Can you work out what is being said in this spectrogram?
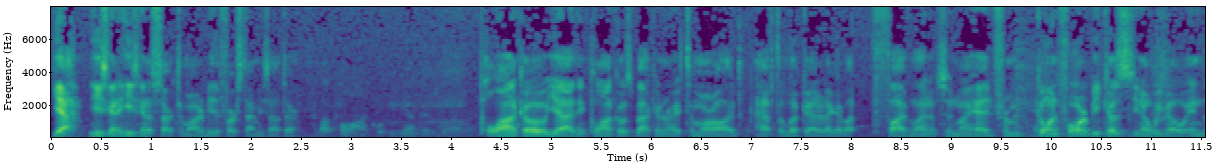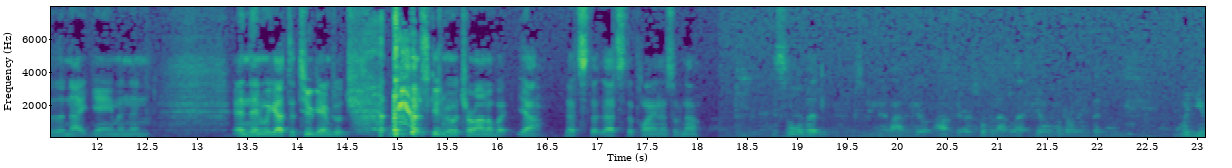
Yeah, he's gonna he's gonna start tomorrow. It'll be the first time he's out there. How about Polanco? Will he be out there as well? Polanco, yeah, I think Polanco's back and right tomorrow. I'd have to look at it. I got about five lineups in my head from going forward because you know we go into the night game and then and then we got the two games with excuse me with Toronto. But yeah, that's the, that's the plan as of now. It's a little bit, speaking of outfield, outfielders, a little bit out of left field, literally, but when you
